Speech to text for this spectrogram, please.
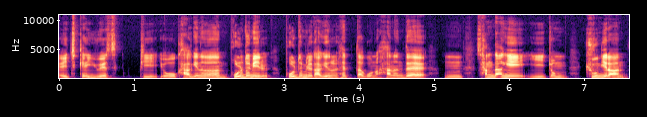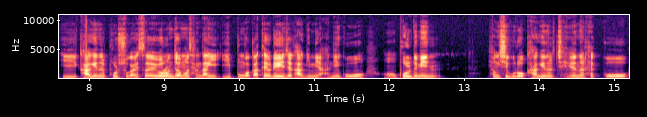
HK USB 요 각인은 볼드밀, 볼드밀 각인을 했다고는 하는데 음, 상당히 이 좀 균일한 이 각인을 볼 수가 있어요. 이런 점은 상당히 이쁜 것 같아요. 레이저 각인이 아니고 어, 볼엔드밀 형식으로 각인을 재현을 했고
